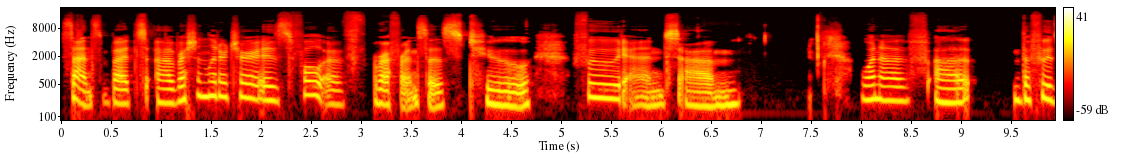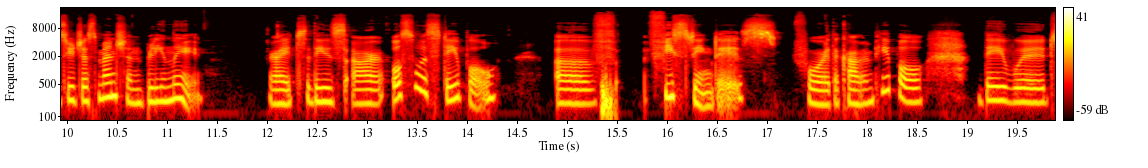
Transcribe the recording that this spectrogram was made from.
sense. But uh, Russian literature is full of references to food, and um, one of uh, the foods you just mentioned, blini, right? So these are also a staple of feasting days for the common people, they would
